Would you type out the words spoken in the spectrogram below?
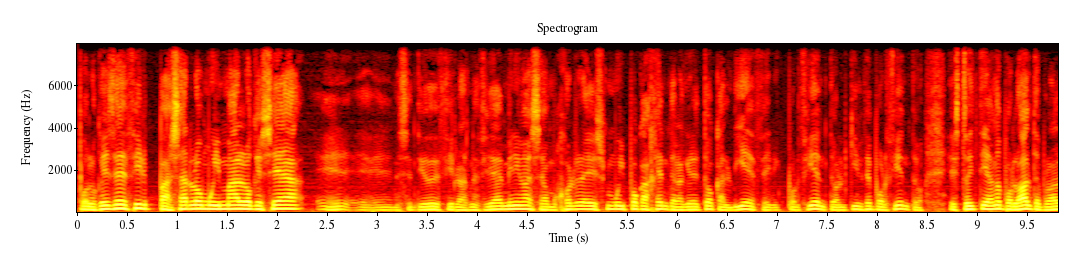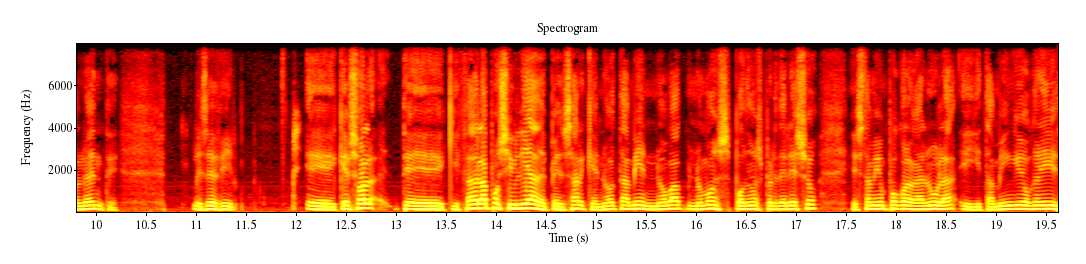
por lo que es decir, pasarlo muy mal, lo que sea, eh, en el sentido de decir, las necesidades mínimas, a lo mejor es muy poca gente la que le toca el 10, el el 15%. Estoy tirando por lo alto, probablemente. Es decir, eh, que eso quizá la posibilidad de pensar que no también no, va, no podemos perder eso es también un poco la ganula y también yo creo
